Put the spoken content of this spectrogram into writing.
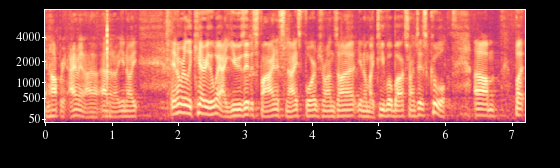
an operating i mean I, I don't know you know I, they don't really care either way i use it it's fine it's nice forbes runs on it you know my tivo box runs it it's cool um, but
